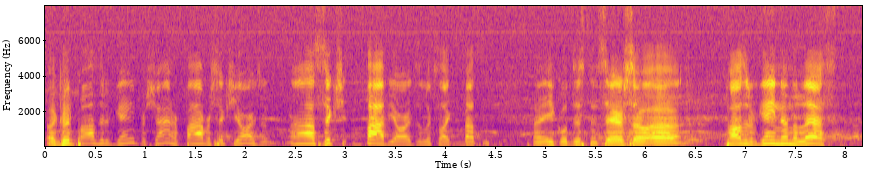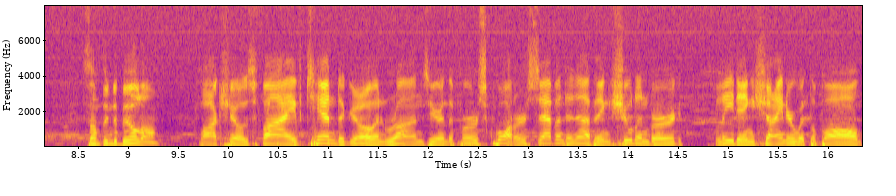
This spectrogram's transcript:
a, a good positive gain for Shiner, five or six yards. Uh, six, five yards. It looks like about the uh, equal distance there. So uh, positive gain nonetheless. Something to build on. Clock shows 5:10 to go and runs here in the first quarter, seven to nothing. Schulenburg leading. Shiner with the ball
